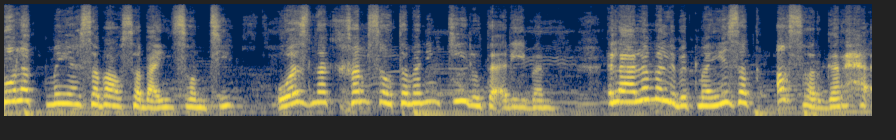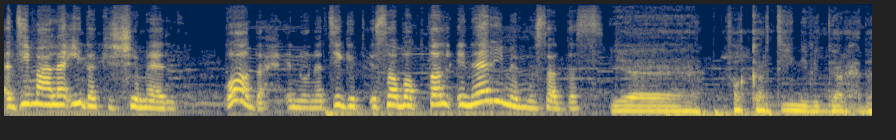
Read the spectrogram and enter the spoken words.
طولك 177 سنتي وزنك 85 كيلو تقريبا. العلامة اللي بتميزك أثر جرح قديم على إيدك الشمال. واضح إنه نتيجة إصابة بطلق ناري من مسدس. ياه فكرتيني بالجرح ده.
